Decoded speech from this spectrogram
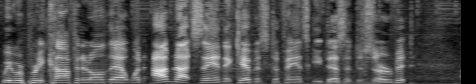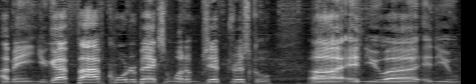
We were pretty confident on that one. I'm not saying that Kevin Stefanski doesn't deserve it. I mean, you got five quarterbacks, and one of them Jeff Driskel, uh, and you uh, and you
